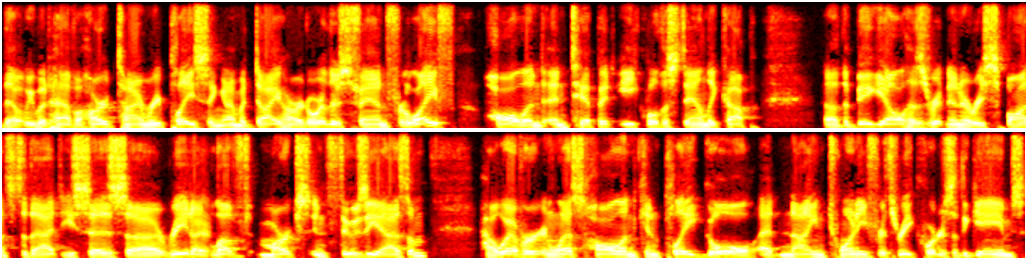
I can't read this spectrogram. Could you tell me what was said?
that we would have a hard time replacing. I'm a diehard Oilers fan for life. Holland and Tippett equal the Stanley Cup. Uh, the Big L has written in a response to that. He says, uh, Reed, I loved Mark's enthusiasm However, unless Holland can play goal at 920 for three quarters of the games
